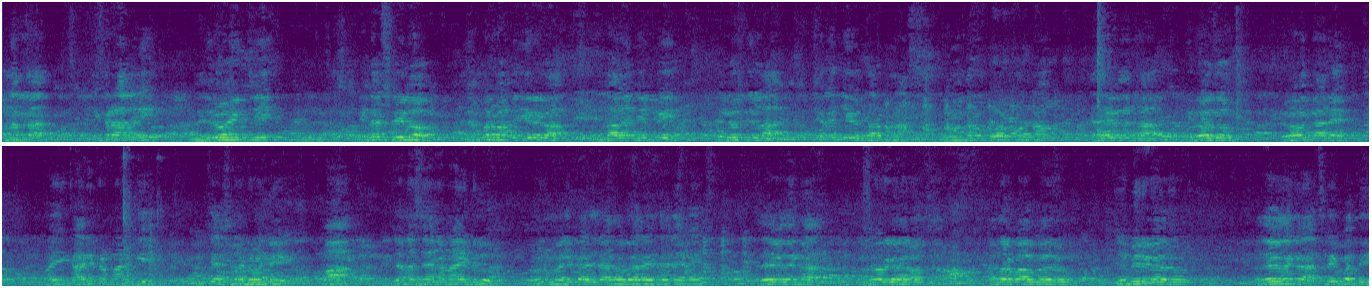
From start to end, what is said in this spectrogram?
ఉన్నత శిఖరాలని అధిరోహించి ఇండస్ట్రీలో నెంబర్ వన్ హీరోగా ఉండాలని చెప్పి నెల్లూరు జిల్లా చిరంజీవి తరఫున మేమందరం కోరుకుంటున్నాం. అదేవిధంగా ఈరోజు విభవంగానే మా ఈ కార్యక్రమానికి ఇచ్చేసినటువంటి మా జనసేన నాయకులు నూనె మల్లికార్జున యాదవ్ గారు అయితేనేమి అదేవిధంగా కిషోర్ గారు చంద్రబాబు గారు జమీర్ గారు అదేవిధంగా శ్రీపతి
